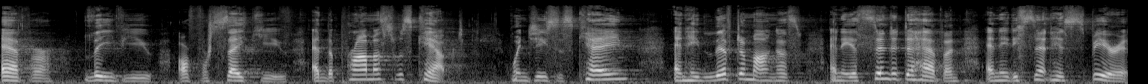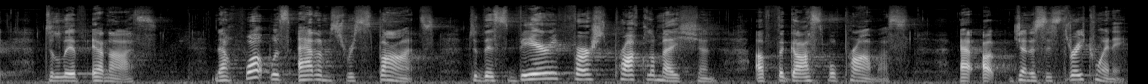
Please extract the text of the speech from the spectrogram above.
ever leave you or forsake you. And the promise was kept when Jesus came and he lived among us and he ascended to heaven and he sent his spirit to live in us. Now, what was Adam's response to this very first proclamation of the gospel promise? At, uh, Genesis 3:20.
